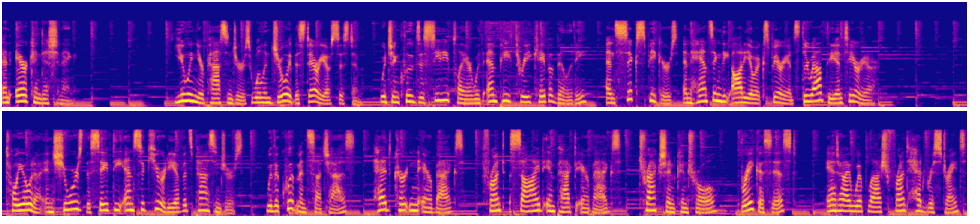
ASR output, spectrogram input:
and air conditioning. You and your passengers will enjoy the stereo system, which includes a CD player with MP3 capability and six speakers enhancing the audio experience throughout the interior. Toyota ensures the safety and security of its passengers with equipment such as head curtain airbags, front side impact airbags, traction control, brake assist, anti-whiplash front head restraints,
